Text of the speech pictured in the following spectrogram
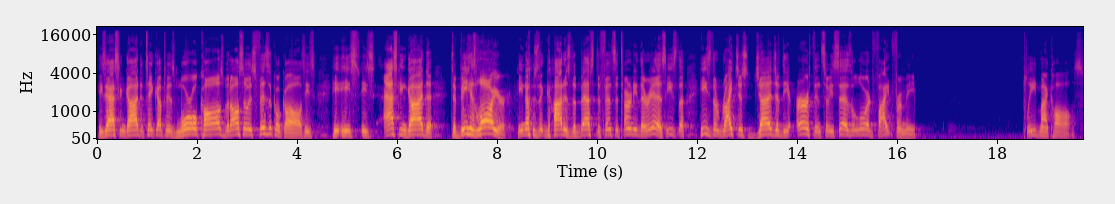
He's asking God to take up his moral cause, but also his physical cause. He's he, he's, he's asking God to, to be his lawyer. He knows that God is the best defense attorney there is. He's the, he's the righteous judge of the earth. And so he says, Lord, fight for me. Plead my cause.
